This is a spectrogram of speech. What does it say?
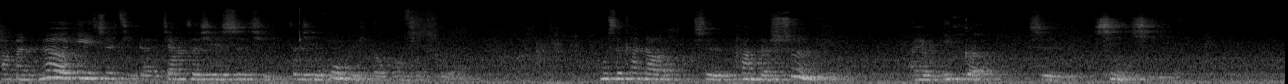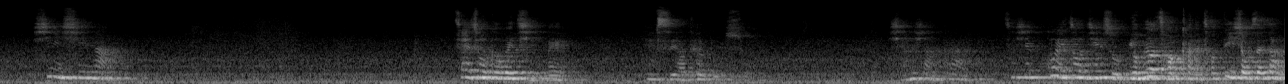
他们乐意自己的将这些事情、这些物品都奉献出来。牧师看到是他们的顺服，还有一个是信心。信心呐、啊，在座各位姐妹，牧师要特别说，想想看，这些贵重金属有没有从可能从弟兄身上来？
